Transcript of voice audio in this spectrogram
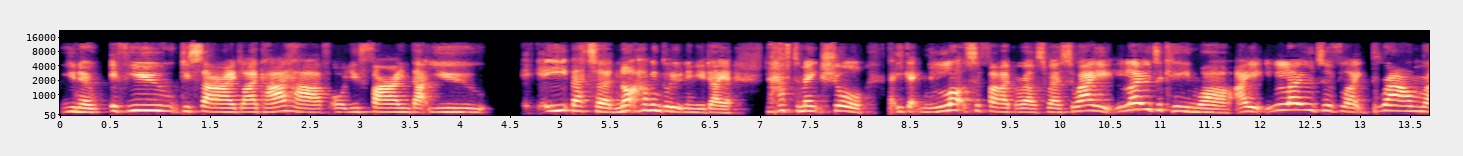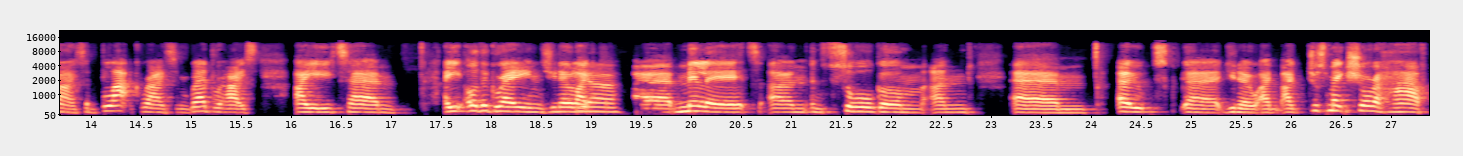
you know, if you decide, like I have, or you find that you eat better, not having gluten in your diet, you have to make sure that you're getting lots of fiber elsewhere. So I eat loads of quinoa, I eat loads of like brown rice and black rice and red rice. I eat um I eat other grains, you know, like yeah. uh, millet and, and sorghum and um, oats. Uh, you know, I, I just make sure I have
